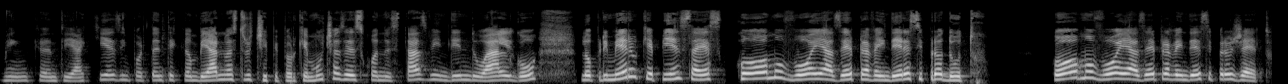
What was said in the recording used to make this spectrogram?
Me encanta. Y aquí es importante cambiar nuestro chip, porque muchas veces cuando estás vendiendo algo, lo primero que piensa es cómo voy a hacer para vender ese producto, cómo voy a hacer para vender ese proyecto.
